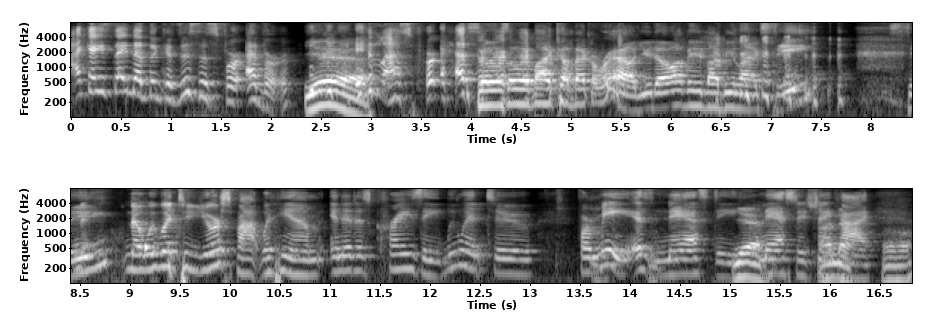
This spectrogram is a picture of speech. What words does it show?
I can't say nothing because this is forever. Yeah. It lasts forever. So, so it might come back around, you know. I mean, it might be like, see, see, No, we went to your spot with him, and it is crazy. We went to, for me, it's nasty, Yeah. nasty. Shanghai. Uh-huh.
